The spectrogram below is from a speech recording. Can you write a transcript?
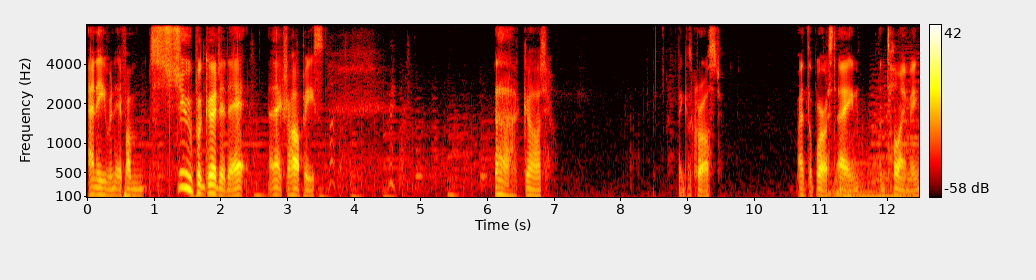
and even if I'm super good at it, an extra heart piece. Oh god. Fingers crossed. I had the worst aim and timing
